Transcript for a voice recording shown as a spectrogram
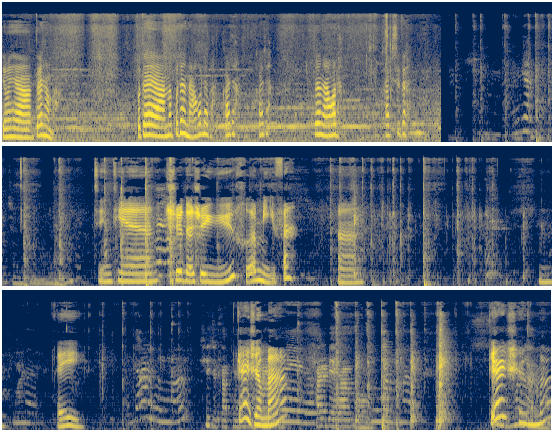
行不行？带上吧，不带呀？那不带拿回来吧，快点，孩子。再拿过来，还不记得。今天吃的是鱼和米饭，嗯，嗯，哎，干什么？干什么？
